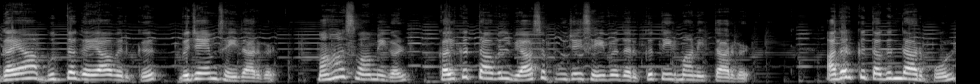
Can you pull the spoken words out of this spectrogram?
கயா புத்த கயாவிற்கு விஜயம் செய்தார்கள். மகா சுவாமிகள் கல்கத்தாவில் வியாச பூஜை செய்வதற்கு தீர்மானித்தார்கள். அதற்கு தகுந்தாற்போல்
